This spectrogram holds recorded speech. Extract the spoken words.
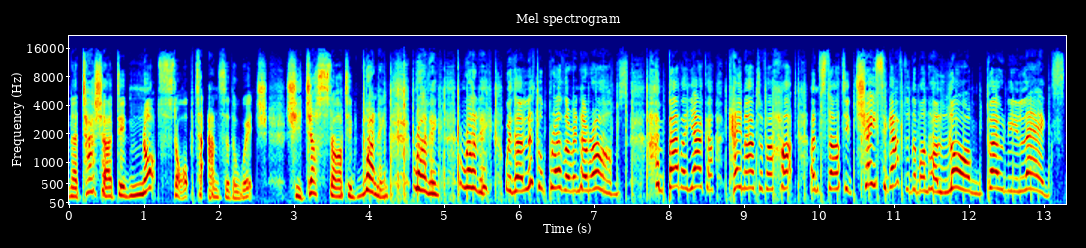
Natasha did not stop to answer the witch. She just started running, running, running with her little brother in her arms. And Baba Yaga came out of her hut and started chasing after them on her long, bony legs.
